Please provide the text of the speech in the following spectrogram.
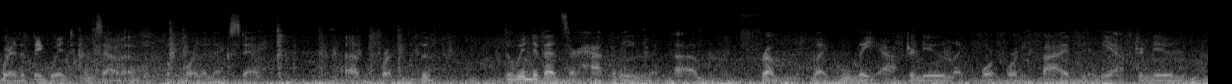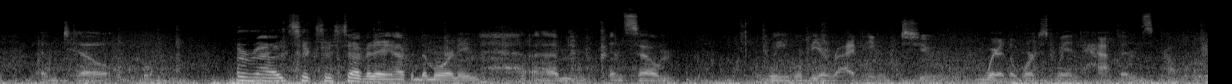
where the big wind comes out of before the next day. Uh, before the, the wind events are happening um, from like late afternoon, like 4:45 in the afternoon, until around 6 or 7 a.m. in the morning. Um, and so we will be arriving to where the worst wind happens probably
